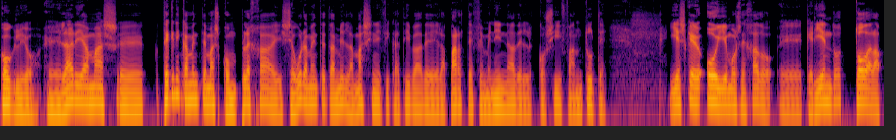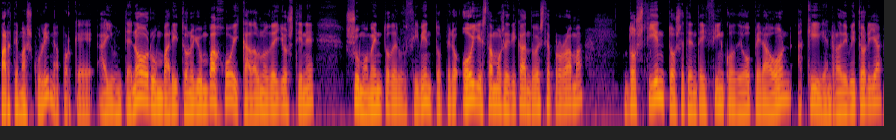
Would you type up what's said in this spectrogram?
Come Scoglio, el área más eh, técnicamente más compleja y seguramente también la más significativa de la parte femenina del così fan tutte. Y es que hoy hemos dejado eh, queriendo toda la parte masculina, porque hay un tenor, un barítono y un bajo, y cada uno de ellos tiene su momento de lucimiento. Pero hoy estamos dedicando este programa 275 de Ópera On, aquí en Radio Vitoria,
